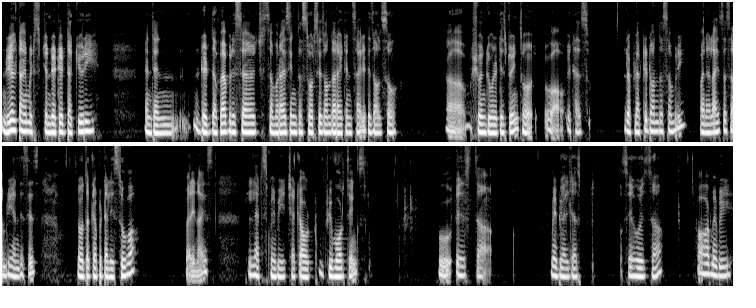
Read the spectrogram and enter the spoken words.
In real time it's generated the query and then did the web research summarizing the sources on the right hand side. It is also uh, showing you what it is doing. So wow it has reflected on the summary finalized the summary and this is so the capital is suva. Very nice. Let's maybe check out a few more things. Who is the maybe i'll just say who is the or maybe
